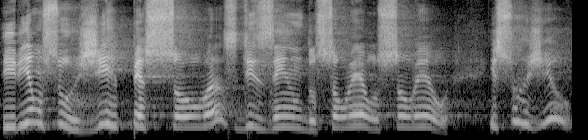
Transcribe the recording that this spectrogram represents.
iriam surgir pessoas dizendo: Sou eu, sou eu. E surgiu.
